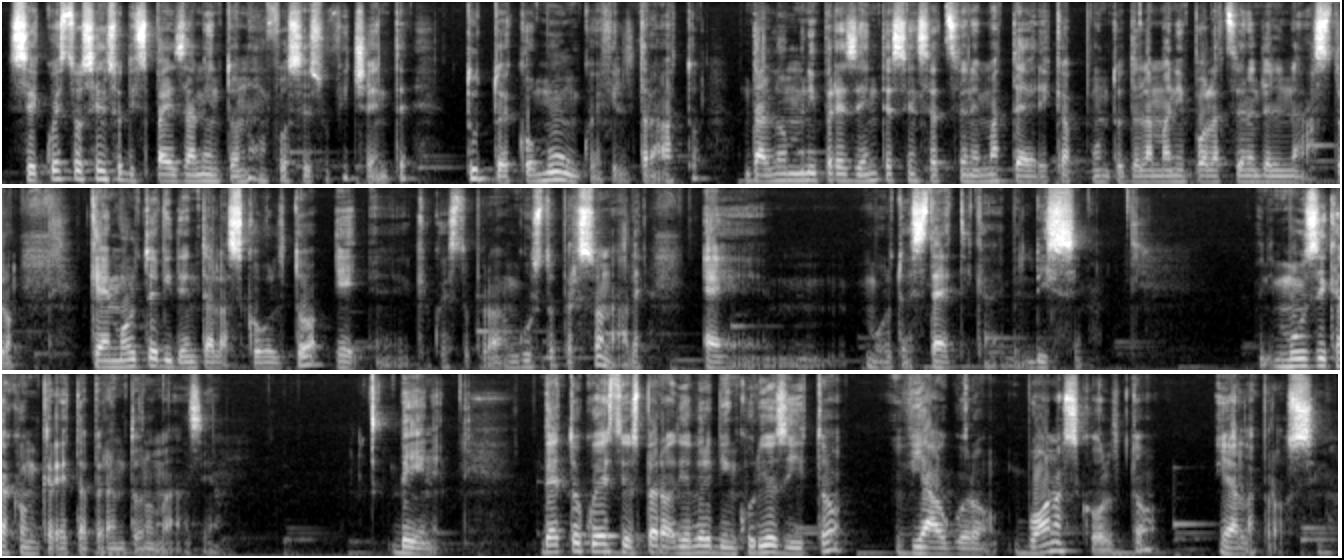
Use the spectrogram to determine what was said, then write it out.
Se questo senso di spaesamento non fosse sufficiente, tutto è comunque filtrato dall'omnipresente sensazione materica appunto della manipolazione del nastro, che è molto evidente all'ascolto e, eh, che questo però è un gusto personale, è mm, molto estetica, è bellissima. Quindi musica concreta per antonomasia. Bene, detto questo io spero di avervi incuriosito, vi auguro buon ascolto e alla prossima.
